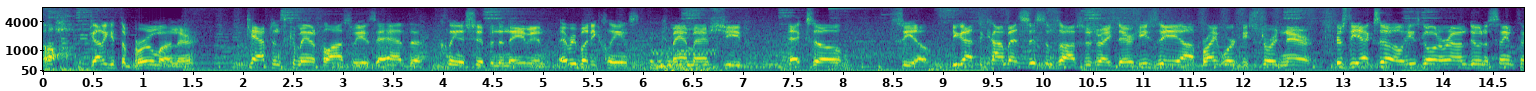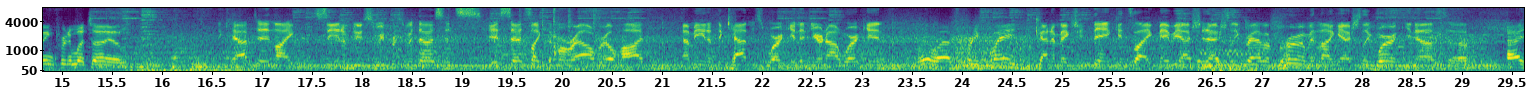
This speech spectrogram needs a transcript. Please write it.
Oh, got to get the broom on there. Captain's command philosophy is to have the cleanest ship in the Navy, and everybody cleans. Command Master Chief, XO, CO. You got the combat systems officers right there. He's the uh, bright work extraordinaire. Here's the XO. He's going around doing the same thing pretty much I am. The captain, like seeing him do sweepers with us, it's it sets like the morale real high. I mean, if the captain's working and you're not working, well, that's pretty clean. Kind of makes you think. It's like maybe I should actually grab a broom and like actually work, you know. So I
